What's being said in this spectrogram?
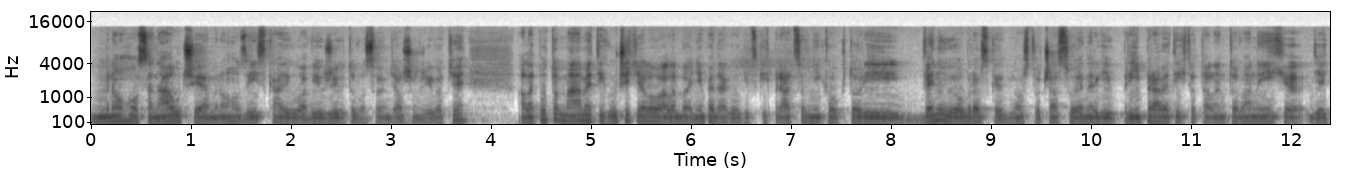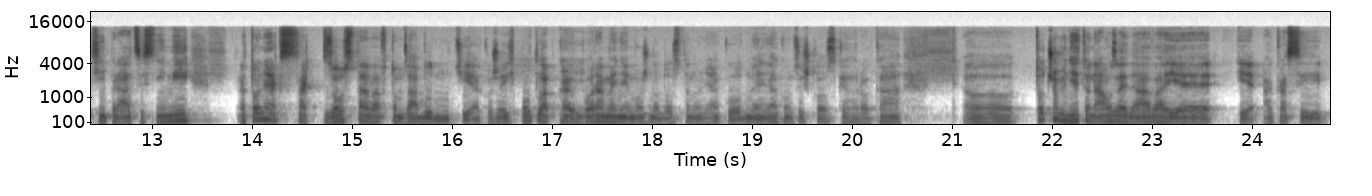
mnoho sa naučia, mnoho získajú a využijú to vo svojom ďalšom živote. Ale potom máme tých učiteľov alebo aj nepedagogických pracovníkov, ktorí venujú obrovské množstvo času a energii príprave týchto talentovaných e, detí, práce s nimi a to nejak sa zostáva v tom zabudnutí, akože ich potlapkajú mm-hmm. po ramene, možno dostanú nejakú odmenu na konci školského roka. To, čo mne to naozaj dáva, je, je akási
